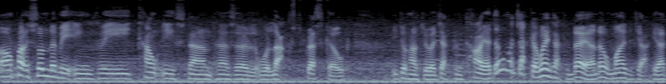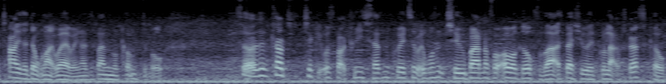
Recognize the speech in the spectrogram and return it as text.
our apparently Sunday meetings, the county stand has a relaxed dress code. You don't have to wear a jacket and tie. I don't wear a jacket. I wear a jacket today. I don't mind a jacket. I ties I don't like wearing. I just find them uncomfortable. So the county ticket was about 27 quid, so it wasn't too bad. And I thought, oh, I'll go for that, especially with relaxed dress code.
